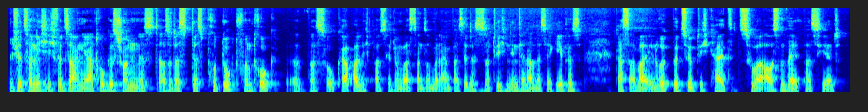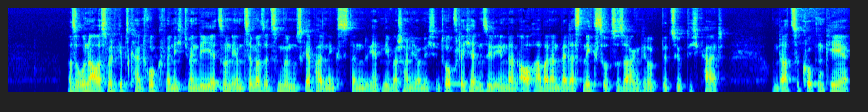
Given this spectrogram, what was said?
ich würde zwar nicht, ich würde sagen, ja, Druck ist schon, ist, also das, das Produkt von Druck, äh, was so körperlich passiert und was dann so mit einem passiert, das ist natürlich ein internales Ergebnis, das aber in Rückbezüglichkeit zur Außenwelt passiert. Also ohne Außenwelt gibt es keinen Druck. Wenn ich, wenn die jetzt nur in ihrem Zimmer sitzen würden und es gäbe halt nichts, dann hätten die wahrscheinlich auch nicht den Druck. Vielleicht hätten sie ihn dann auch, aber dann wäre das nichts sozusagen, die Rückbezüglichkeit. Und da zu gucken, okay,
